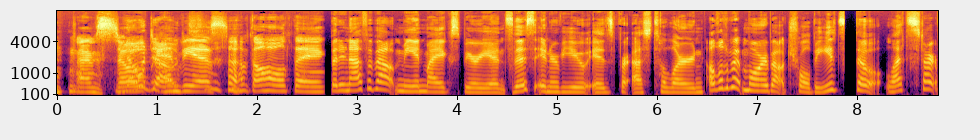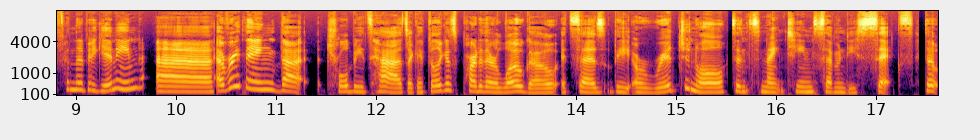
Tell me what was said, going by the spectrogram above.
I'm so No doubt. envious of the whole thing. But enough about me and my experience. This interview is for us to learn a little bit more about troll beads. So let's start from the beginning. Uh, everything that troll beads has, like I feel like it's part of their logo. It says the original since 1976. So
